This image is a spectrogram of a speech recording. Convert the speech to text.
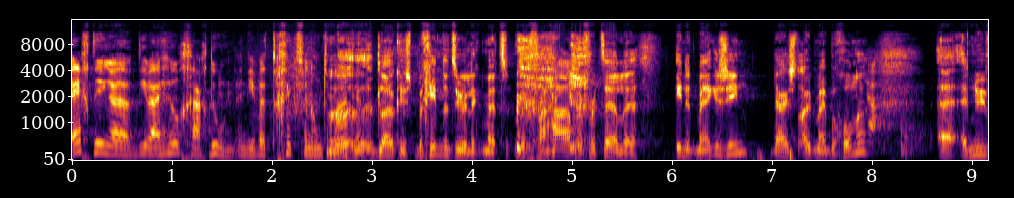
echt dingen die wij heel graag doen. En die we te gek vinden om te maken. Het leuke is, het begint natuurlijk met, met verhalen vertellen in het magazine. Daar is het ooit mee begonnen. Ja. Uh, en nu uh,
